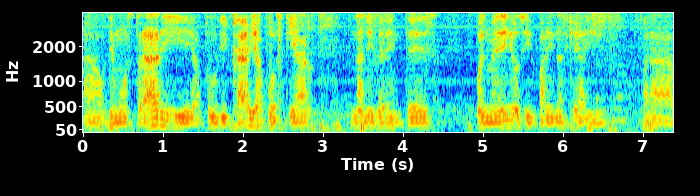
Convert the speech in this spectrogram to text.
a demostrar y a publicar y a postear las diferentes pues, medios y páginas que hay para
